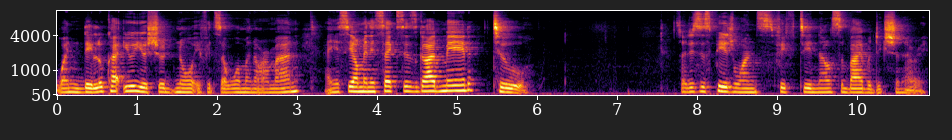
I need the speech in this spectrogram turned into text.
When they look at you, you should know if it's a woman or a man. And you see how many sexes God made? Two. So this is page 150, Nelson Bible Dictionary.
